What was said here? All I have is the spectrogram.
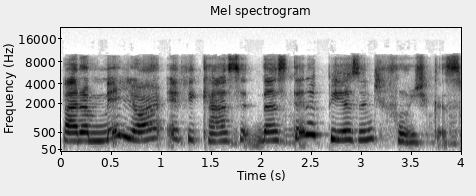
para melhor eficácia das terapias antifúngicas.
